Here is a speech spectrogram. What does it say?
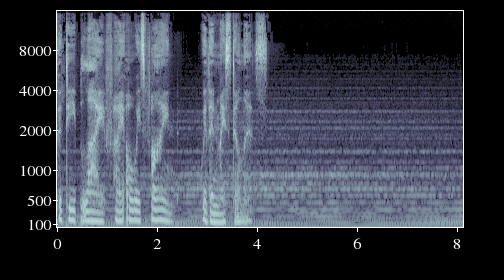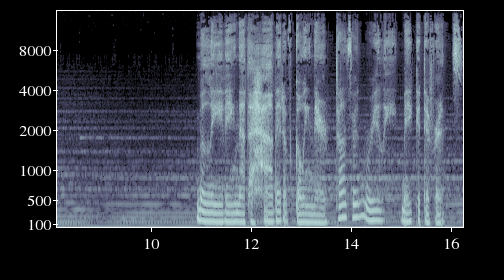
The deep life I always find within my stillness. Believing that the habit of going there doesn't really make a difference.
